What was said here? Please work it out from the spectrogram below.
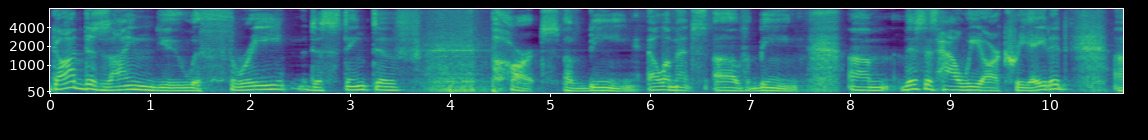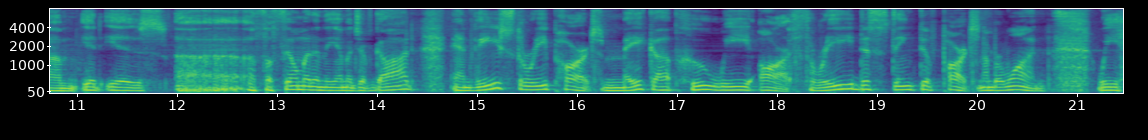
God designed you with three distinctive parts of being, elements of being. Um, this is how we are created. Um, it is uh, a fulfillment in the image of God. And these three parts make up who we are. Three distinctive parts. Number one, we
